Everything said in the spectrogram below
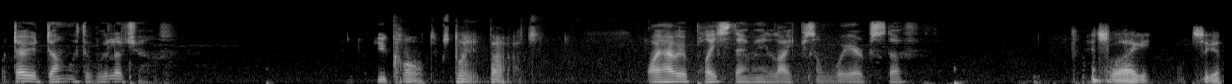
What are you done with the villagers? You can't explain that. Why have you placed them in like some weird stuff? It's lagging once again.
